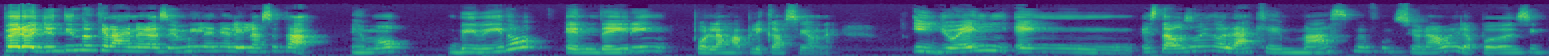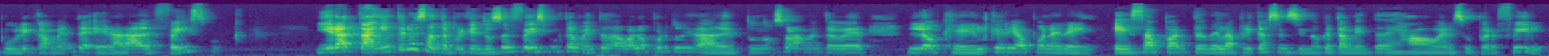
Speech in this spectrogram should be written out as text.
Pero yo entiendo que la generación millennial y la Z hemos vivido en dating por las aplicaciones. Y yo en, en Estados Unidos la que más me funcionaba, y la puedo decir públicamente, era la de Facebook. Y era tan interesante porque entonces Facebook también te daba la oportunidad de tú no solamente ver lo que él quería poner en esa parte de la aplicación, sino que también te dejaba ver su perfil.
